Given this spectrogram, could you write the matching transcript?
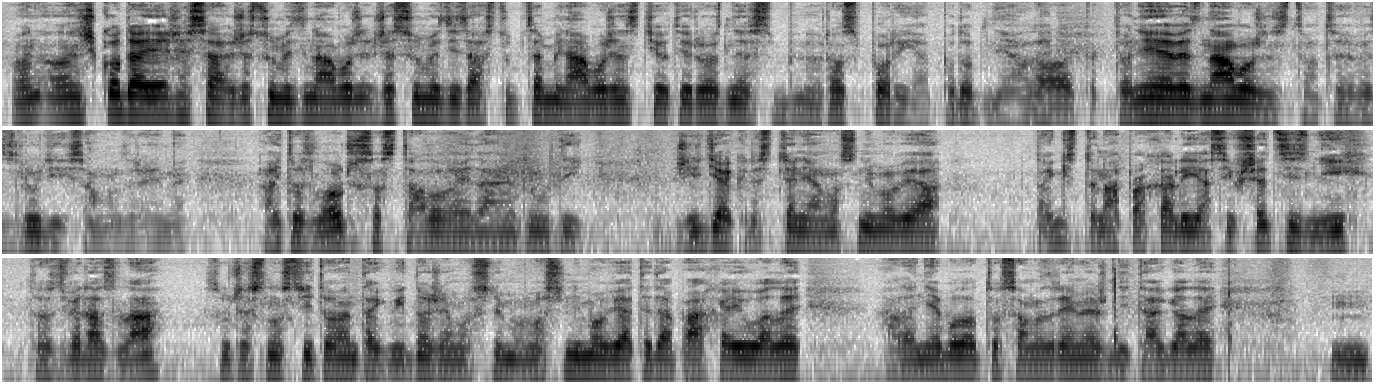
len, len škoda je, že, sa, že, sú medzi nábožen, že sú medzi zástupcami náboženstiev tie rôzne rozpory a podobne, ale no, tak... to nie je vec náboženstva, to je vec ľudí samozrejme. Aj to zlo, čo sa stalo, aj dajme tomu tí Židia, kresťania, moslimovia, takisto napáchali asi všetci z nich dosť veľa zla. V súčasnosti to len tak vidno, že moslim, moslimovia teda páchajú, ale, ale nebolo to samozrejme vždy tak, ale hm,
